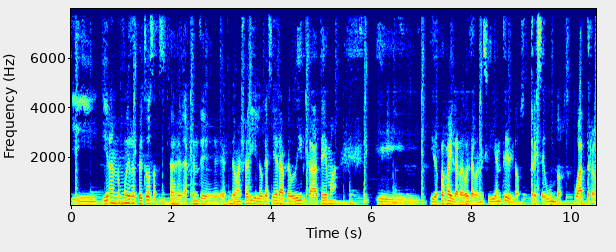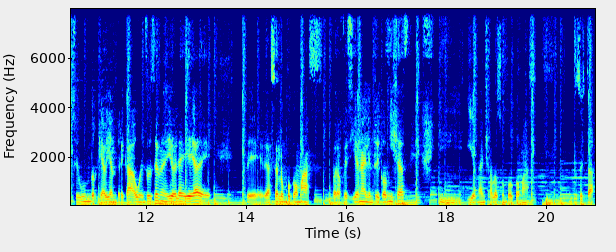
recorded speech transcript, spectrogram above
Y, eran muy respetuosas la, gente, la gente mayor y lo que hacía era aplaudir cada tema y, después bailar de vuelta con el siguiente los 3 segundos, 4 segundos que había entre cada uno. Entonces me dio la idea de, hacerlo un poco más profesional, entre comillas, y, engancharlos un poco más. Entonces está,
